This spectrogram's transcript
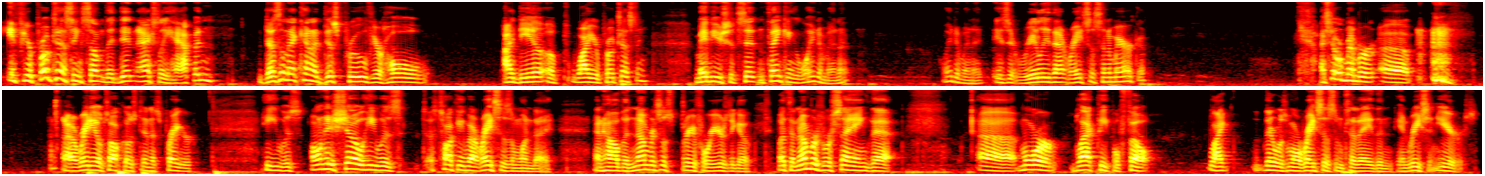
If you're protesting something that didn't actually happen, doesn't that kind of disprove your whole idea of why you're protesting, maybe you should sit and think and go, wait a minute. Wait a minute. Is it really that racist in America? I still remember uh, uh, radio talk host Dennis Prager. He was on his show, he was talking about racism one day and how the numbers was three or four years ago, but the numbers were saying that uh, more black people felt like there was more racism today than in recent years.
